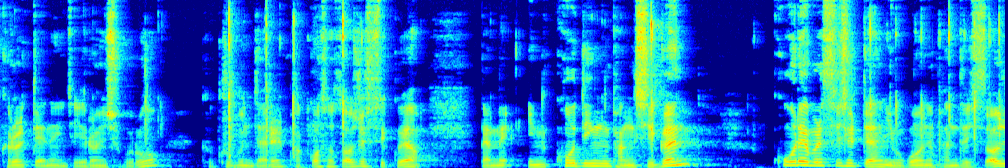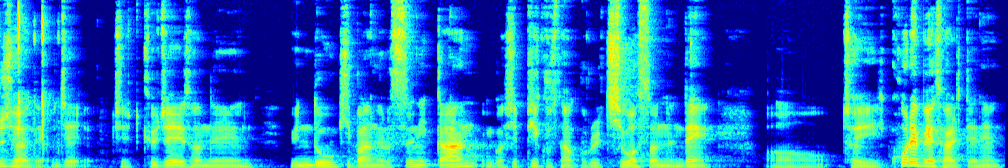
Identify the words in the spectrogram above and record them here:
그럴 때는 이제 이런 식으로 그 구분자를 바꿔서 써줄 수 있고요. 그 다음에 인코딩 방식은 콜앱을 쓰실 때는 요거는 반드시 써주셔야 돼요. 이제 그 교재에서는 윈도우 기반으로 쓰니까 이거 CP949를 지웠었는데 어, 저희 콜앱에서 할 때는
